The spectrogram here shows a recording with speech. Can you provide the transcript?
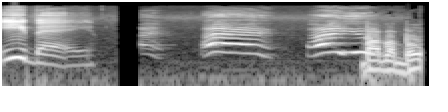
eBay. Hey, hey, are you. Baba Boo.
